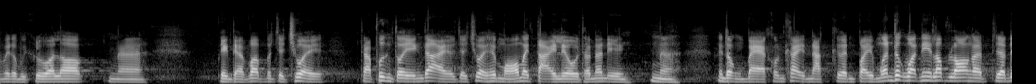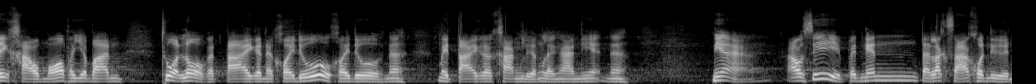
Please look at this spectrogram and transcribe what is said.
ไม่ต้องไปกลัวหรอกนะ เพียงแต่ว่ามันจะช่วย ถ้าพึ่งตัวเองได้จะช่วยให้หมอไม่ตายเร็วเท่านั้นเองนะไม่ต้องแบกคนไข้หนักเกินไป เหมือนทุกวันนี้รับรองอะจะได้ข่าวหมอพยาบาล ทั่วโลกก็ตายกันนะคอยดูคอยดูนะไม่ตายก็คางเหลืองหลายงานนี้นะเนี่ยเอาสิเป็นเน้นแต่รักษาคนอื่น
